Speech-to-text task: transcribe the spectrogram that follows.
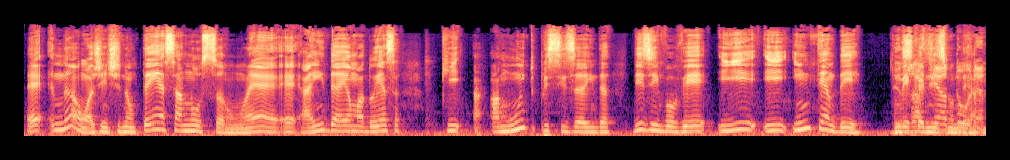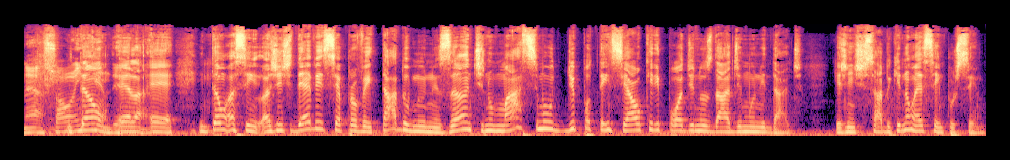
é, não, a gente não tem essa noção. É, é ainda é uma doença que há muito precisa ainda desenvolver e, e entender o mecanismo dela. né? Só então, entender, ela né? é. Então, assim, a gente deve se aproveitar do imunizante no máximo de potencial que ele pode nos dar de imunidade que a gente sabe que não é 100%.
